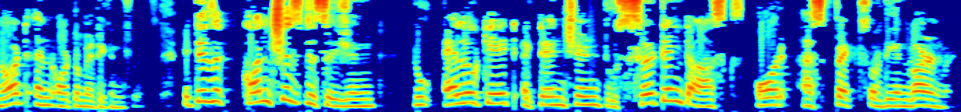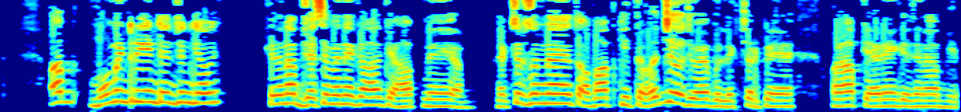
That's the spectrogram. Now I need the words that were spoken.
not automatics decides attention task اور مومینٹری انٹینشن کیا ہوئی جناب جیسے میں نے کہا کہ آپ نے اب لیکچر سننا ہے تو اب آپ کی توجہ جو ہے لیکچر پہ ہیں اور آپ کہہ رہے ہیں کہ جناب یہ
